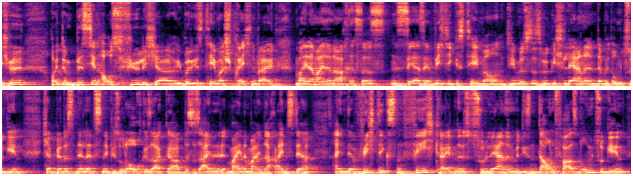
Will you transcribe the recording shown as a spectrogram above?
ich will heute ein bisschen ausführlicher über dieses Thema sprechen, weil meiner Meinung nach ist das ein sehr, sehr wichtiges Thema und wir müssen es wirklich lernen, damit umzugehen. Ich habe ja das in der letzten Episode auch gesagt gehabt, dass es eine, meiner Meinung nach eins der, eine der wichtigsten Fähigkeiten ist, zu lernen, mit diesen Downphasen umzugehen.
